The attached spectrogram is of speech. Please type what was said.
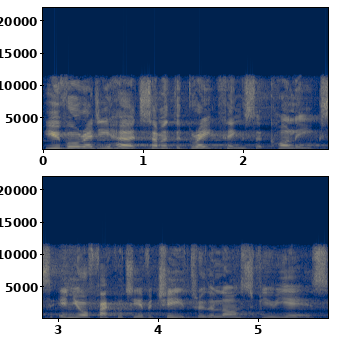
you've already heard some of the great things that colleagues in your faculty have achieved through the last few years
